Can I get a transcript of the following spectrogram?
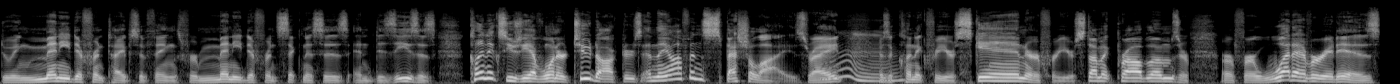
doing many different types of things for many different sicknesses and diseases. Clinics usually have one or two doctors, and they often specialize, right? Hmm. There's a clinic for your skin or for your stomach problems or, or for whatever it is.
